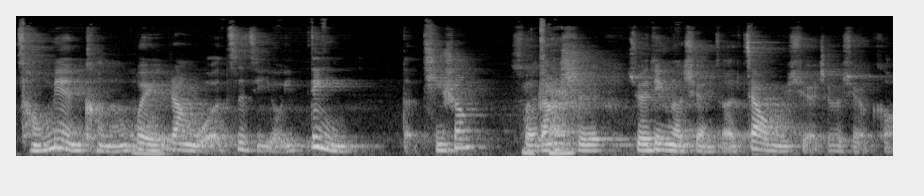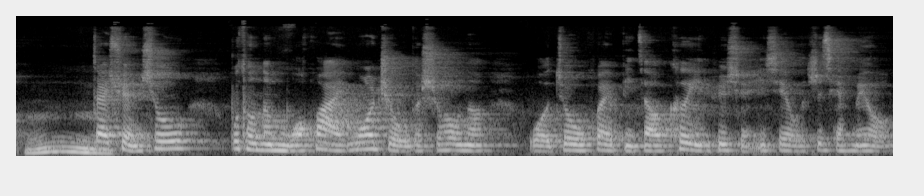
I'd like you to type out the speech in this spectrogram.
层面，可能会让我自己有一定的提升。所以当时决定了选择教育学这个学科。嗯在选修不同的模块 module 的时候呢，我就会比较刻意去选一些我之前没有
